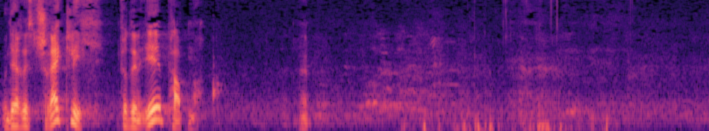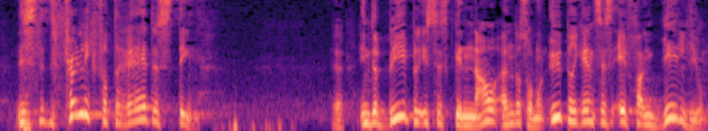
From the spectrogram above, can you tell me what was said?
Und der ist schrecklich für den Ehepartner. Das ist ein völlig verdrehtes Ding. In der Bibel ist es genau andersrum. Und übrigens das Evangelium.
